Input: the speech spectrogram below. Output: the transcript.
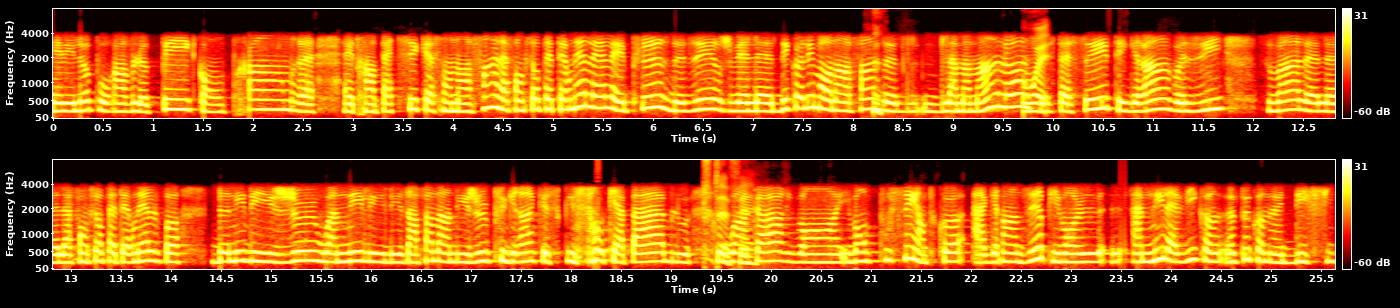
elle est là pour envelopper, comprendre, euh, être empathique à son enfant. La fonction paternelle, elle, est plus de dire, je vais décoller mon enfant de, de, la maman là. C'est assez, t'es grand, vas-y Souvent, la, fonction paternelle va donner des jeux ou amener les, enfants dans des jeux plus grands que ce qu'ils sont capables, ou, encore ils vont ils vont pousser en tout cas à grandir, puis ils vont amener la vie comme, un peu comme un défi.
